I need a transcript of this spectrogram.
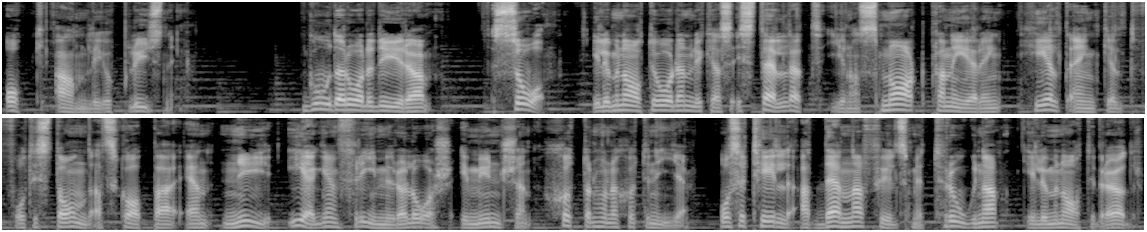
och andlig upplysning. Goda råd är dyra, så Illuminatiorden lyckas istället genom smart planering helt enkelt få till stånd att skapa en ny egen frimurarloge i München 1779 och ser till att denna fylls med trogna Illuminatibröder.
